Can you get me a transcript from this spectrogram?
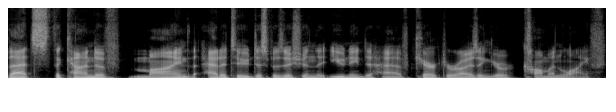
that's the kind of mind, the attitude, disposition that you need to have characterizing your common life.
